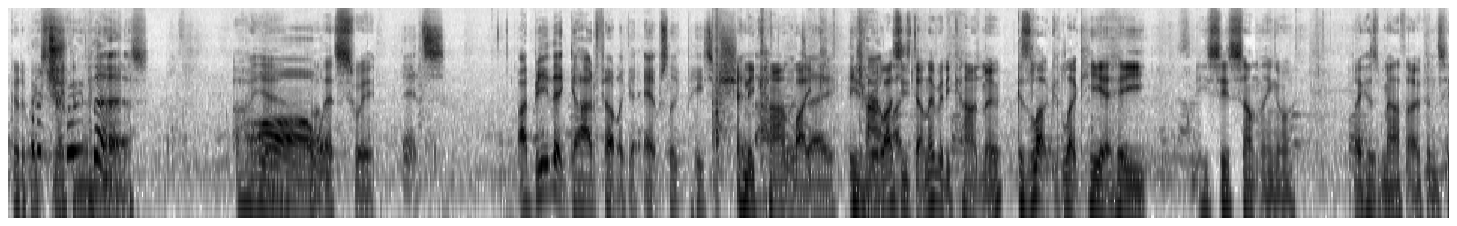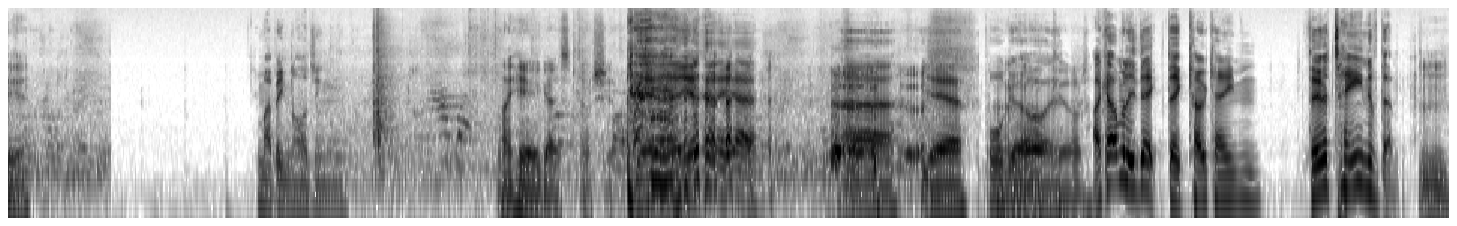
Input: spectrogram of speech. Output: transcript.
Got a big What a snake in the trooper. nose. Oh yeah. Oh, Oh, that's sweet. That's. I bet that guard felt like an absolute piece of shit. And he can't like. eh? He's can't, realised like- he's done it, but he can't move. Because look, look here. He he says something, or like his mouth opens here. He might be acknowledging. Like here he goes. Oh shit. Yeah, yeah, yeah. Uh, yeah, poor Oh, girl. eh? God. I can't believe that that cocaine. Thirteen of them. Mm.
